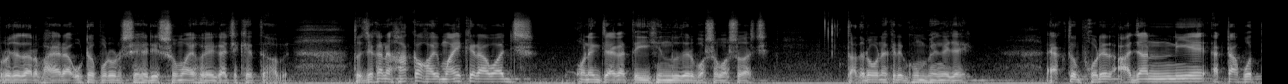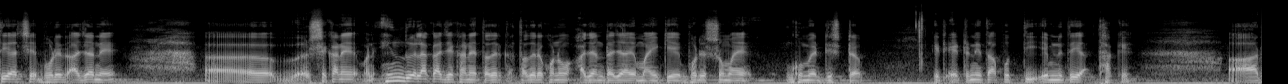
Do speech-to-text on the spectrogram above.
রোজাদার ভাইয়েরা উঠে পড়ুন, সেহেরির সময় হয়ে গেছে, খেতে হবে। তো যেখানে হাঁকা হয়, মাইকের আওয়াজ অনেক জায়গাতেই হিন্দুদের বসবাসও আছে। তাদেরও অনেকের ঘুম ভেঙে যায়। এক তো ভোরের আজান নিয়ে একটা আপত্তি আছে। ভোরের আজানে সেখানে মানে হিন্দু এলাকা যেখানে তাদের তাদের ওখানেও আজানটা যায় মাইকে, ভোরের সময় ঘুমের ডিস্টার্ব এটা নিয়ে তো আপত্তি এমনিতেই থাকে। আর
